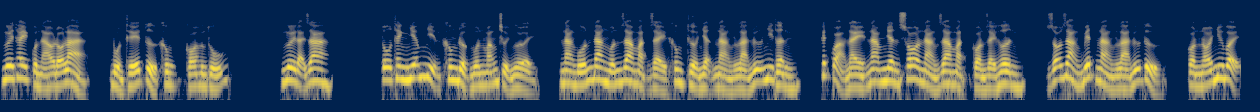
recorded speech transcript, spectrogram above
ngươi thay quần áo đó là, bổn thế tử không có hứng thú. Ngươi đại gia. Tô thanh nhiễm nhịn không được muốn mắng chửi người, nàng vốn đang muốn ra mặt dày không thừa nhận nàng là nữ nhi thân, kết quả này nam nhân so nàng ra mặt còn dày hơn, rõ ràng biết nàng là nữ tử, còn nói như vậy,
